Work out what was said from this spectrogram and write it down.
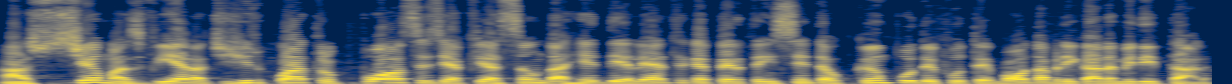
As chamas vieram atingir quatro postes e a fiação da rede elétrica pertencente ao campo de futebol da Brigada Militar.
